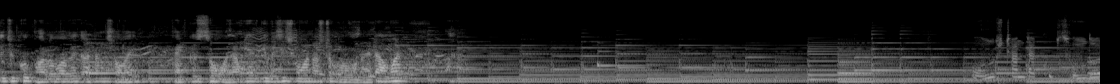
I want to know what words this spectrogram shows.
কিছু খুব ভালোভাবে কাটান সবাই। থ্যাংক ইউ সো মাচ আমি আজকে বেশি সময় নষ্ট করব না। এটা আমার অনুষ্ঠানটা খুব সুন্দর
